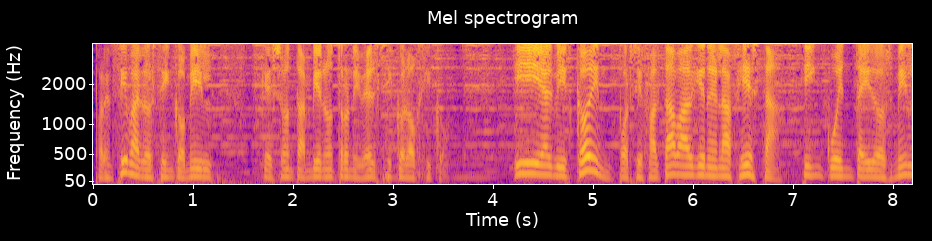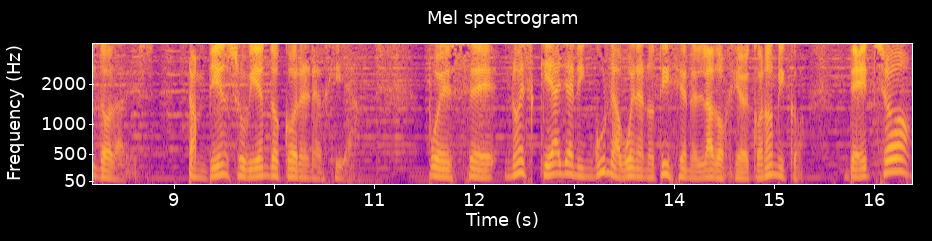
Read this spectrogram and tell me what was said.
por encima de los 5.000 que son también otro nivel psicológico. Y el Bitcoin, por si faltaba alguien en la fiesta, 52.000 dólares, también subiendo con energía. Pues eh, no es que haya ninguna buena noticia en el lado geoeconómico. De hecho,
